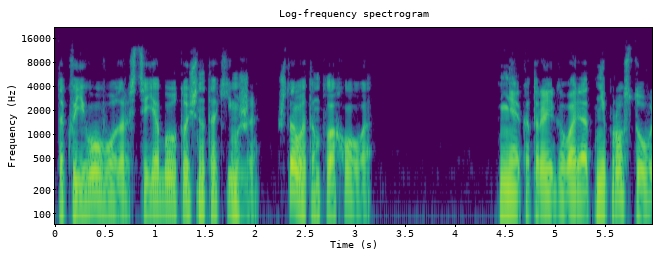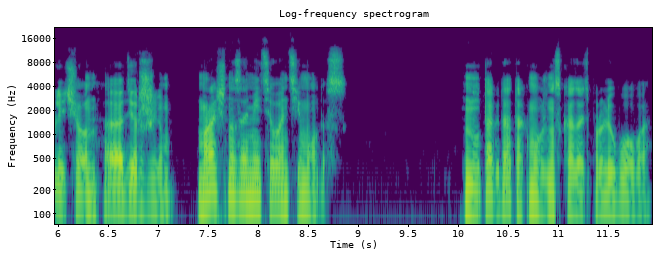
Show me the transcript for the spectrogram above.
так в его возрасте я был точно таким же. Что в этом плохого?» Некоторые говорят не просто увлечен, а одержим, мрачно заметил Антимодос. Ну тогда так можно сказать про любого,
